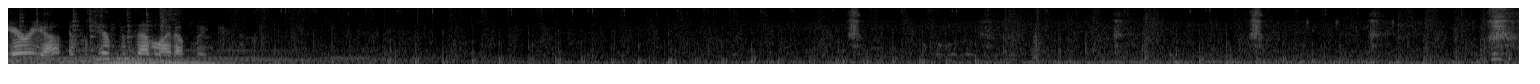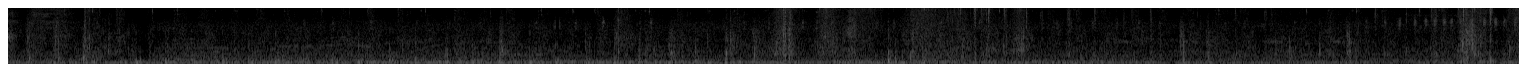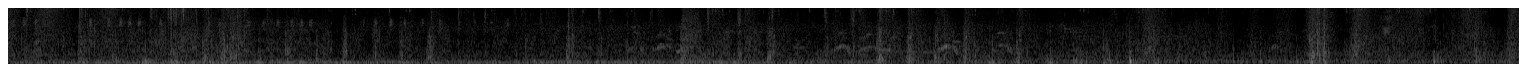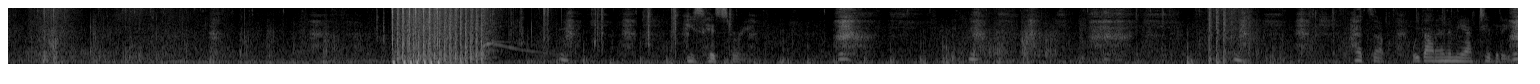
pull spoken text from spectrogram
Area and prepare for the satellite uplink. Is history. Heads up, we got enemy activity.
